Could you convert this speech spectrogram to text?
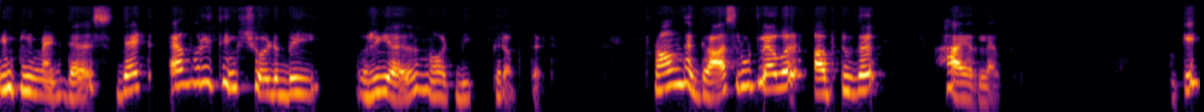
implement this that everything should be real, not be corrupted. From the grassroots level up to the higher level. Okay.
